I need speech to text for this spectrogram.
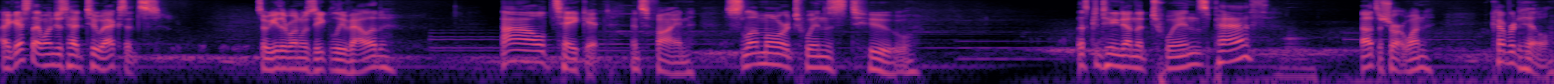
I guess that one just had two exits. So either one was equally valid? I'll take it. It's fine. Slow-mo or Twins 2? Let's continue down the Twins path. Oh, that's a short one. Covered Hill.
